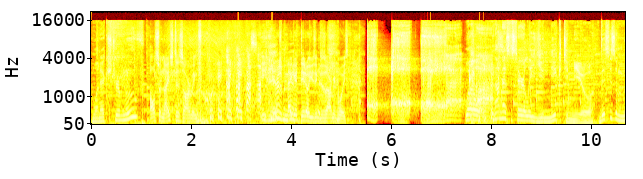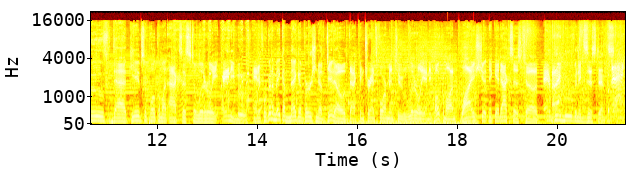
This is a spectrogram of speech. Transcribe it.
one extra move. Also, nice disarming voice. Here's Mega Ditto using disarming voice. Well, not necessarily unique to Mew. This is a move that gives a Pokemon access to literally any move. And if we're going to make a mega version of Ditto that can transform into literally any Pokemon, why shouldn't it get access to every ah. move in existence? Hey,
